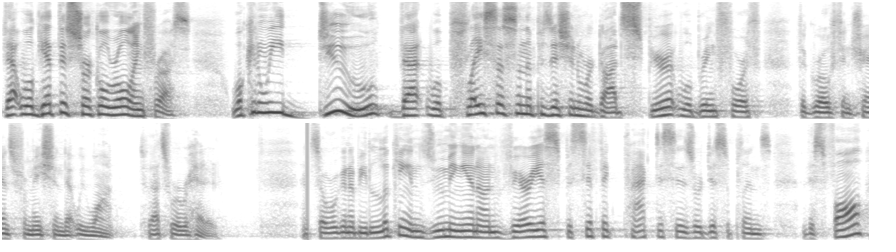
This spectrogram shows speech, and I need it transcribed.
that will get this circle rolling for us? What can we do that will place us in the position where God's Spirit will bring forth the growth and transformation that we want? So that's where we're headed. And so we're going to be looking and zooming in on various specific practices or disciplines this fall.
